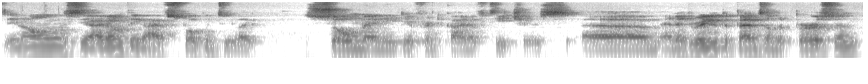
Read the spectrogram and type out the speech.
You know, honestly, I don't think I've spoken to like so many different kind of teachers, um, and it really depends on the person.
